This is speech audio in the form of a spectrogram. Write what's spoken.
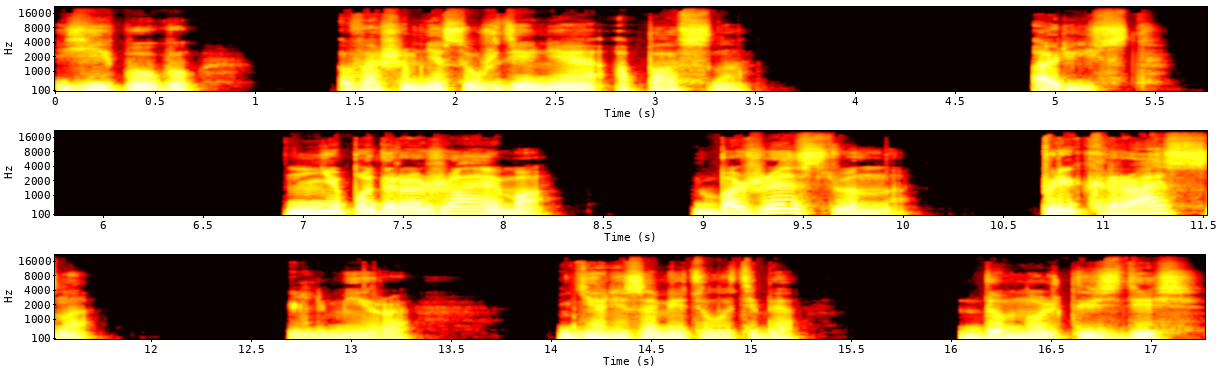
Ей-богу, ваше мне суждение опасно. Арист. Неподражаемо, божественно, прекрасно. Эльмира. Я не заметила тебя. Давно ли ты здесь?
